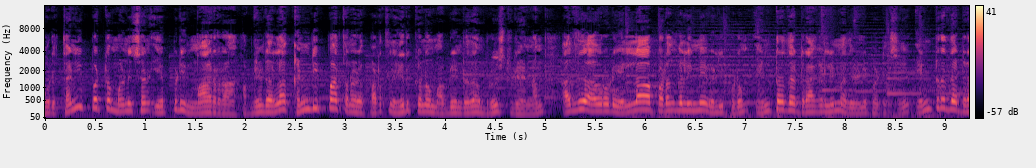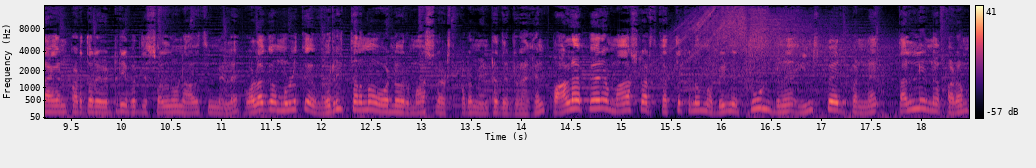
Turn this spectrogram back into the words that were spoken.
ஒரு தனிப்பட்ட மனுஷன் எப்படி மாறுறான்? அப்படின்றதெல்லாம் கண்டிப்பாக தன்னோட படத்தில் இருக்கணும் அப்படின்றதான் ப்ரூஸ்டோட எண்ணம். அது அவரோட எல்லா படங்களையுமே வெளிப்படும். என்டர் த டிராகன்லையும் அது வெளிப்பட்டுச்சு. என்டர் த டிராகன் படத்தோட வெற்றியை பற்றி சொல்லணும்னு அவசியம் இல்லை. உலகம் முழுக்க வெறித்தனமாக ஓடின ஒரு மார்ஷல் ஆர்ட்ஸ் படம் என்டர் த டிராகன் பல பேர் மார்ஷல் ஆர்ட்ஸ் கற்றுக்கணும் அப்படின்னு தூண்டின இன்ஸ்பயர் பண்ண தள்ளுன படம்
